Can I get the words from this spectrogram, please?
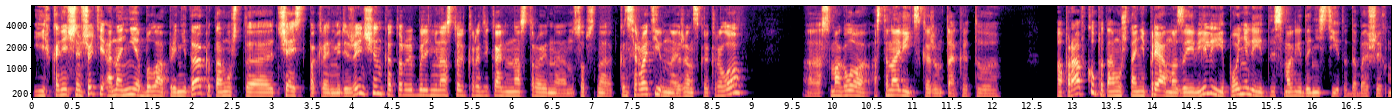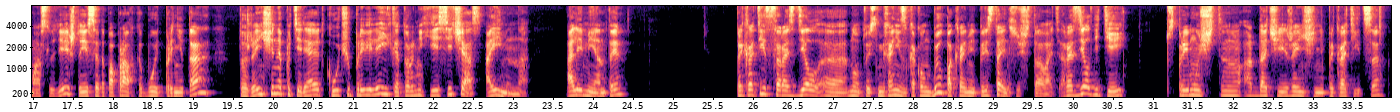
И в конечном счете она не была принята, потому что часть, по крайней мере, женщин, которые были не настолько радикально настроены, ну, собственно, консервативное женское крыло, смогло остановить, скажем так, эту поправку, потому что они прямо заявили и поняли, и смогли донести это до больших масс людей, что если эта поправка будет принята, то женщины потеряют кучу привилегий, которые у них есть сейчас, а именно алименты, прекратится раздел, э, ну, то есть механизм, как он был, по крайней мере, перестанет существовать. Раздел детей с преимущественным отдачей женщине прекратится.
